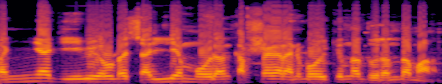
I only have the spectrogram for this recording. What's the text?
വന്യജീവികളുടെ ശല്യം മൂലം കർഷകർ അനുഭവിക്കുന്ന ദുരന്തമാണ്.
